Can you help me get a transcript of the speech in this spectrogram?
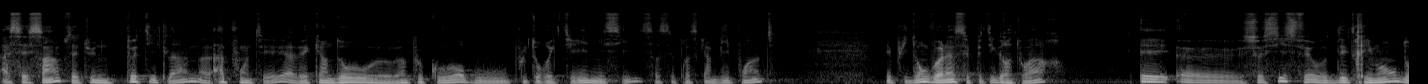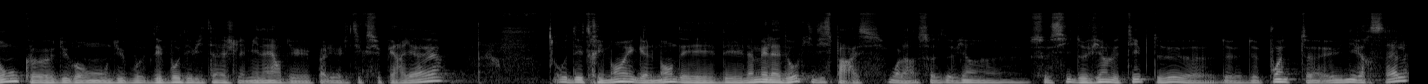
assez simple, c'est une petite lame appointée avec un dos euh, un peu courbe ou plutôt rectiligne ici, ça c'est presque un bipointe. Et puis donc voilà ces petits grattoirs. Et euh, ceci se fait au détriment donc du, des beaux débitages laminaires du paléolithique supérieur, au détriment également des, lamellados qui disparaissent. Voilà, ceci devient le type de, de, pointe universelle,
